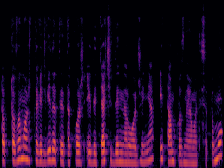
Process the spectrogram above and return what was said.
Тобто ви можете відвідати також і дитячий день народження, і там познайомитися. Тому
